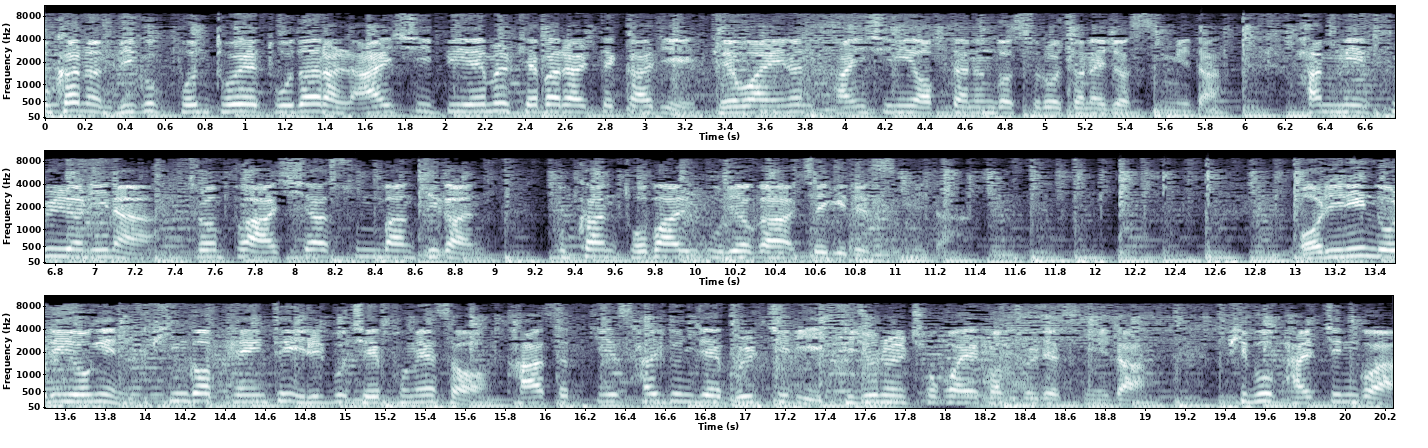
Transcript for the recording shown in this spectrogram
북한은 미국 본토에 도달할 ICBM을 개발할 때까지 대화에는 관심이 없다는 것으로 전해졌습니다. 한미 훈련이나 트럼프 아시아 순방 기간 북한 도발 우려가 제기됐습니다. 어린이 놀이용인 핑거 페인트 일부 제품에서 가습기 살균제 물질이 기준을 초과해 검출됐습니다. 피부 발진과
